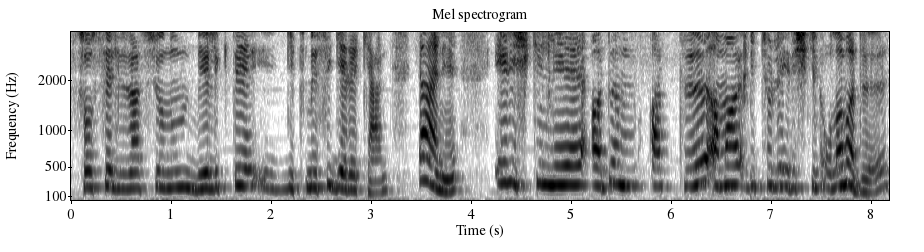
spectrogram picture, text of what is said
sosyalizasyonun birlikte gitmesi gereken yani erişkinliğe adım attığı ama bir türlü erişkin olamadığı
